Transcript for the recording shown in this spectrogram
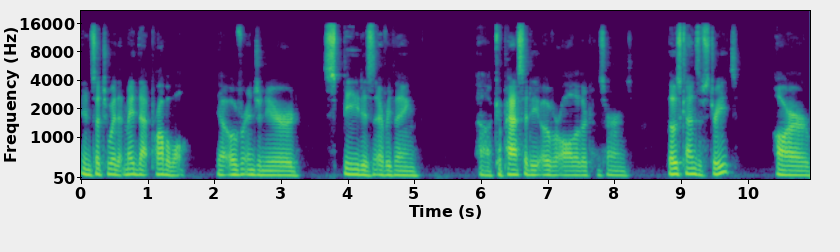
in such a way that made that probable. You know, over-engineered, speed is everything, uh, capacity over all other concerns. Those kinds of streets are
